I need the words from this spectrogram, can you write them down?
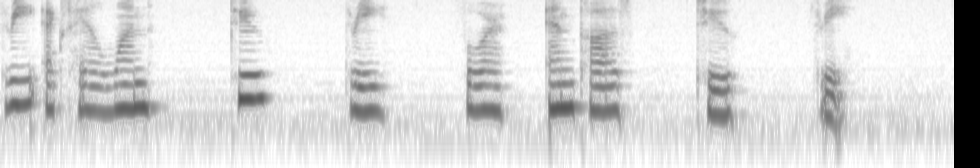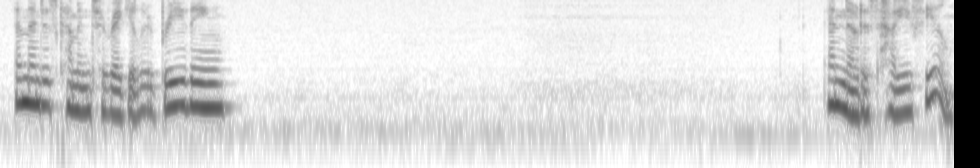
three. Exhale, one, two, three, four, and pause, two, three. And then just come into regular breathing. And notice how you feel.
